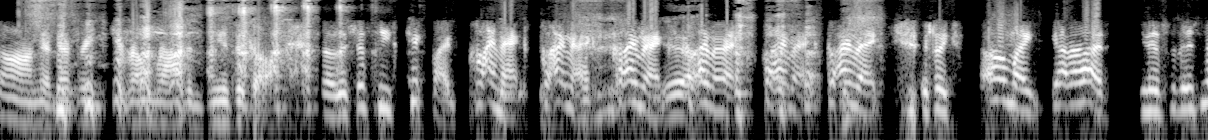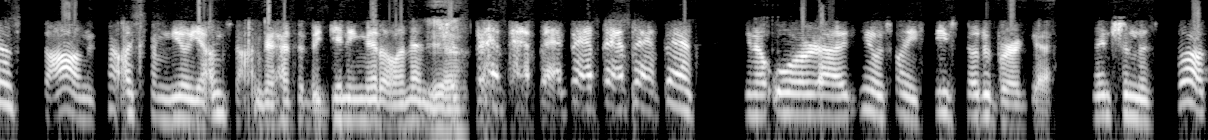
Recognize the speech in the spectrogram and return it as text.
song of every Jerome Robbins musical. So there's just these kick climax, climax, climax, yeah. climax, climax, climax. It's like, oh my god. You know, so there's no song. It's not like some Neil Young song that has a beginning, middle, and then yeah. just bam, bam, bam, bam, bam, bam, bam. You know, or uh, you know, it's funny. Steve Soderbergh uh, mentioned this book.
